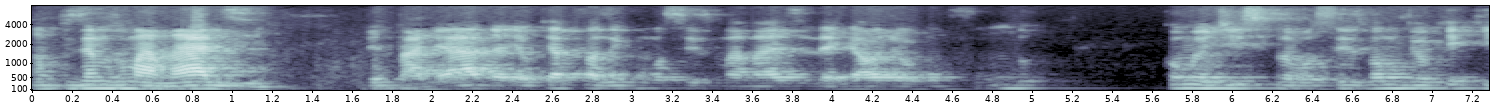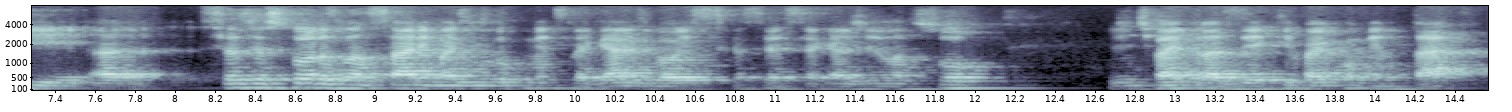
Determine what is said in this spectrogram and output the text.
Não fizemos uma análise detalhada. Eu quero fazer com vocês uma análise legal de algum fundo. Como eu disse para vocês, vamos ver o que que uh, se as gestoras lançarem mais uns documentos legais, igual esse que a CSHG lançou, a gente vai trazer aqui, vai comentar.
